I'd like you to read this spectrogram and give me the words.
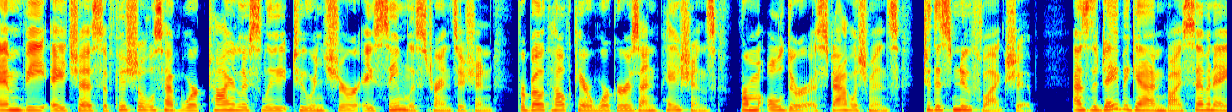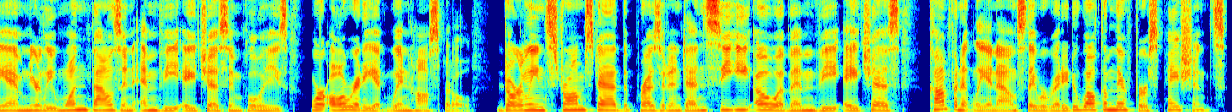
MVHS officials have worked tirelessly to ensure a seamless transition for both healthcare workers and patients from older establishments to this new flagship. As the day began by 7 a.m., nearly 1,000 MVHS employees were already at Wynn Hospital. Darlene Stromstad, the president and CEO of MVHS, confidently announced they were ready to welcome their first patients.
